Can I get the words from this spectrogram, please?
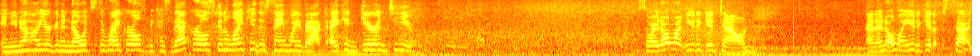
And you know how you're gonna know it's the right girl? Because that girl is gonna like you the same way back. I can guarantee you. So I don't want you to get down, and I don't want you to get upset.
